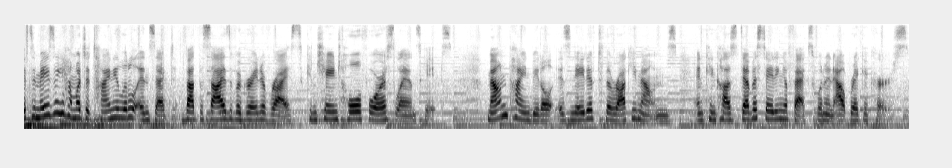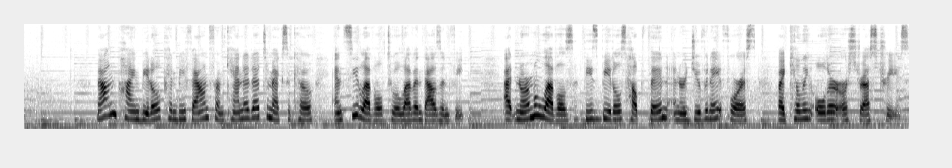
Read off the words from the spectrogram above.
It's amazing how much a tiny little insect, about the size of a grain of rice, can change whole forest landscapes. Mountain pine beetle is native to the Rocky Mountains and can cause devastating effects when an outbreak occurs. Mountain pine beetle can be found from Canada to Mexico and sea level to 11,000 feet. At normal levels, these beetles help thin and rejuvenate forests by killing older or stressed trees.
